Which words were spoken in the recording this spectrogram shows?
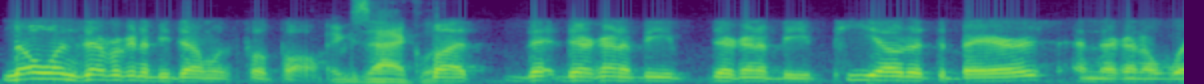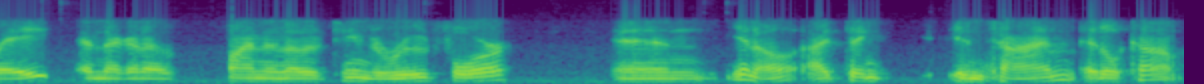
no one's ever going to be done with football. Exactly. But they're going to be they're going to be PO'd at the Bears, and they're going to wait, and they're going to find another team to root for, and you know I think in time it'll come.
